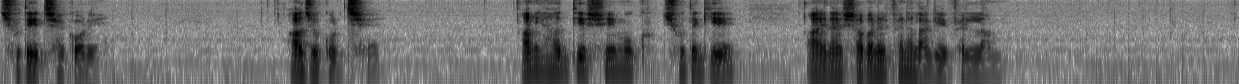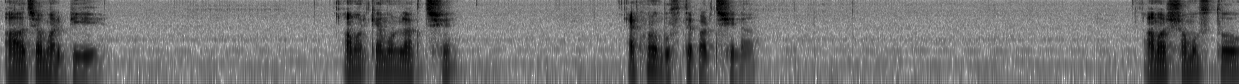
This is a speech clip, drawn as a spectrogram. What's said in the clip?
ছুতে ইচ্ছা করে। আজও করছে। আমি হাত দিয়ে সেই মুখ ছুতে গিয়ে আয়নায় সাবানের ফেনা লাগিয়ে ফেললাম। আজ আমার বিয়ে। আমার কেমন লাগছে? এখনও বুঝতে পারছি না। আমার সমস্ত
